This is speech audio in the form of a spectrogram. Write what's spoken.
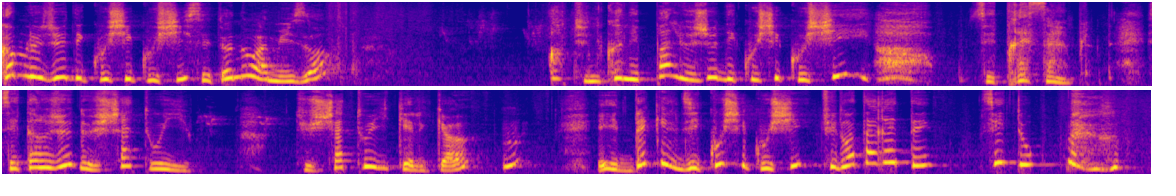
comme le jeu des Couchi Couchi, c'est un nom amusant. Oh, tu ne connais pas le jeu des Couchi Couchi Oh, C'est très simple. C'est un jeu de chatouille. Tu chatouilles quelqu'un, hmm, et dès qu'il dit Couchi Couchi, tu dois t'arrêter. C'est tout.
